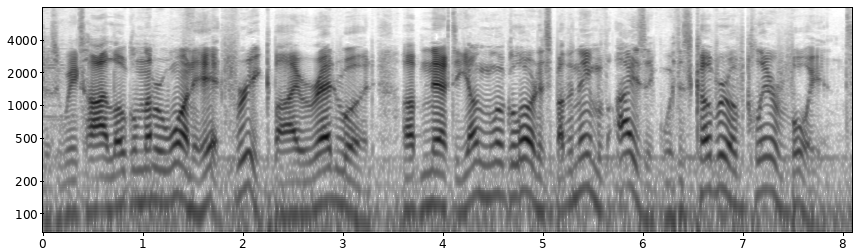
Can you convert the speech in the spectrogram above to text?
this week's hot local number one hit, Freak by Redwood. Up next, a young local artist by the name of Issac with his cover of Clairvoyant.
